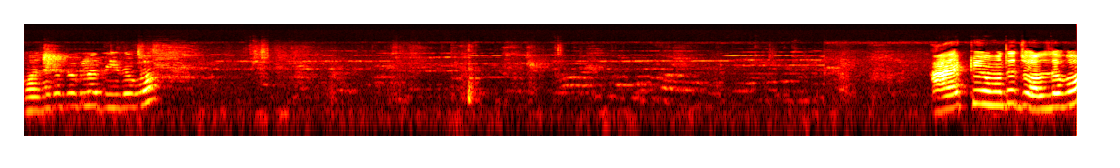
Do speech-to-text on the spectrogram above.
ঘষা পেঁপেগুলো দিয়ে দেবো। আর একটু এর মধ্যে জল দেবো।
